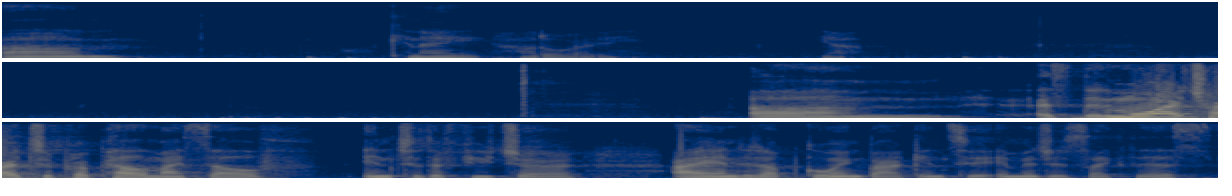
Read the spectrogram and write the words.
Um, can I, how do I, yeah. Um, as the more I tried to propel myself into the future, I ended up going back into images like this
